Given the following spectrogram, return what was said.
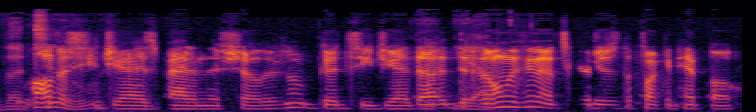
the All Tomb, the CGI is bad in this show. There's no good CGI. The, the Yeah. only thing that's good is the fucking hippo.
